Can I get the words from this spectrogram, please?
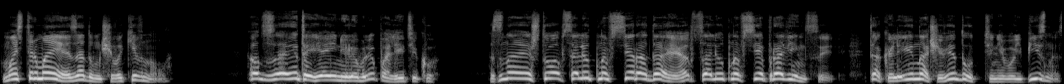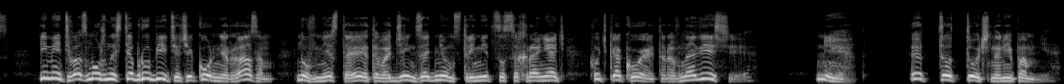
Мастер Майя задумчиво кивнул. «Вот за это я и не люблю политику. Зная, что абсолютно все рода и абсолютно все провинции так или иначе ведут теневой бизнес, иметь возможность обрубить эти корни разом, но вместо этого день за днем стремиться сохранять хоть какое-то равновесие. Нет, это точно не по мне.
